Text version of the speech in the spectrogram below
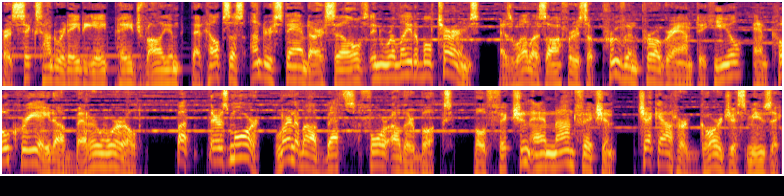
her 688 page volume that helps us understand ourselves in relatable terms, as well as offers a proven program to heal and co create a better world. But there's more. Learn about Beth's four other books, both fiction and nonfiction. Check out her gorgeous music,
